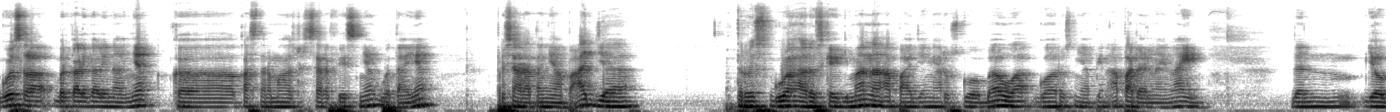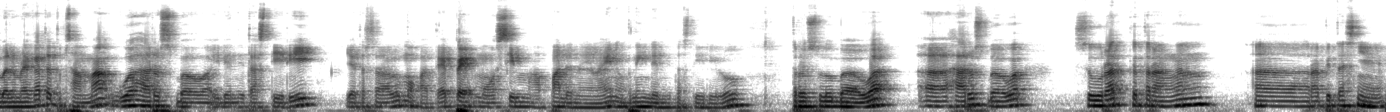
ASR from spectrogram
Gue sel- berkali-kali nanya ke customer service-nya gue tanya persyaratannya apa aja? Terus gue harus kayak gimana? Apa aja yang harus gue bawa? Gue harus nyiapin apa? Dan lain-lain. Dan jawaban mereka tetap sama gue harus bawa identitas diri. Ya terserah lu mau KTP mau SIM apa dan lain-lain. Yang penting identitas diri lu. Terus lu bawa eh, harus bawa surat keterangan eh, rapid testnya ya.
